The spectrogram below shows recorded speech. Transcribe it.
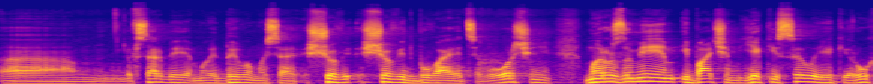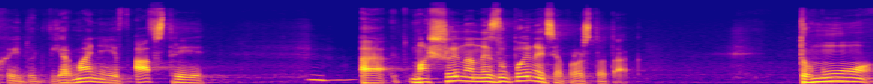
е, в Сербії. Ми дивимося, що, що відбувається в Угорщині. Ми розуміємо і бачимо, які сили, які рухи йдуть в Германії, в Австрії. Е, машина не зупиниться просто так. Тому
